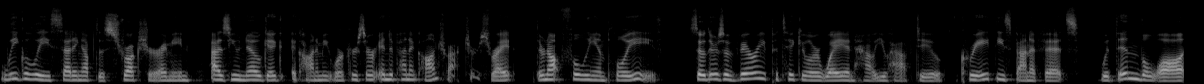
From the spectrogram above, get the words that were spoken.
legally setting up the structure, I mean, as you know, gig economy workers are independent contractors, right? They're not fully employees. So there's a very particular way in how you have to create these benefits within the law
